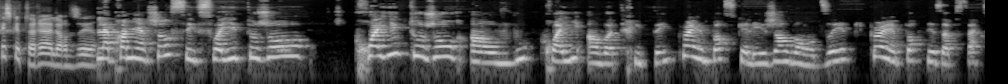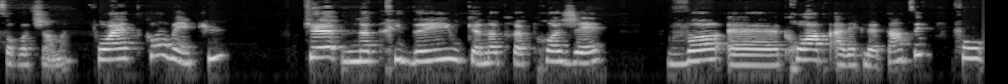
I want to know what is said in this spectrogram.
Qu'est-ce que tu aurais à leur dire? La première chose, c'est soyez toujours, croyez toujours en vous, croyez en votre idée, peu importe ce que les gens vont dire, puis peu importe les obstacles sur votre chemin. Faut être convaincu que notre idée ou que notre projet va euh, croître avec le temps. Tu sais, faut,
